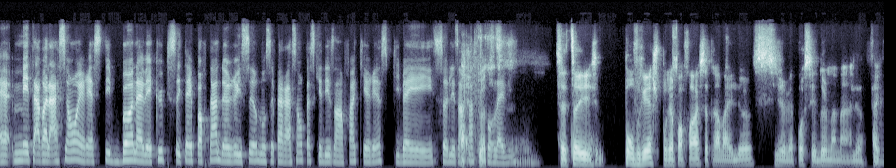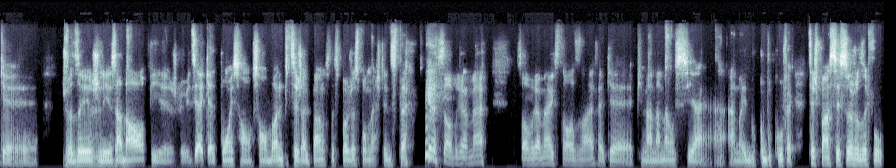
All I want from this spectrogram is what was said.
euh, mais ta relation est restée bonne avec eux. Puis c'est important de réussir nos séparations parce qu'il y a des enfants qui restent. Puis ben, ça, les enfants, c'est pour la vie. Pour vrai, je ne pourrais pas faire ce travail-là si je n'avais pas ces deux mamans-là. Fait que, je veux dire, je les adore, puis euh, je leur dis à quel point ils sont, sont bonnes. Puis, tu sais, je le pense, c'est pas juste pour m'acheter du temps. Ils sont vraiment, sont vraiment extraordinaires. Fait que, puis ma maman aussi, elle, m'aide beaucoup, beaucoup. Fait je pense que c'est ça. Je veux dire, il faut,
